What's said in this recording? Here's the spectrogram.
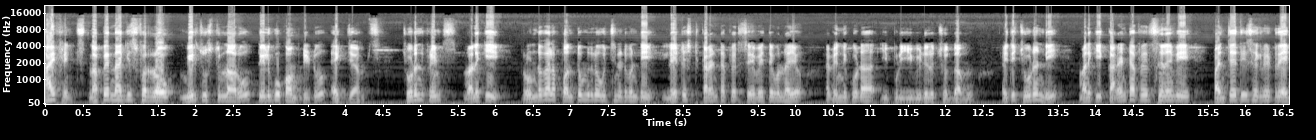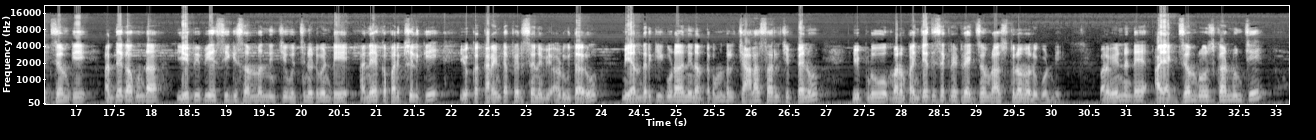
Hi friends నా పేరు నాగేశ్వరరావు మీరు చూస్తున్నారు తెలుగు కాంపిటేటివ్ ఎగ్జామ్స్. చూడండి ఫ్రెండ్స్ మనకి రెండు వేల పంతొమ్మిదిలో వచ్చినటువంటి లేటెస్ట్ కరెంట్ అఫైర్స్ ఏవైతే ఉన్నాయో అవన్నీ కూడా ఇప్పుడు ఈ వీడియోలో చూద్దాము. అయితే చూడండి మనకి కరెంట్ అఫైర్స్ అనేవి పంచాయతీ సెక్రటరీ ఎగ్జామ్కి అంతేకాకుండా ఏపీపీఎస్సికి సంబంధించి వచ్చినటువంటి అనేక పరీక్షలకి ఈ యొక్క కరెంట్ అఫైర్స్ అనేవి అడుగుతారు. మీ అందరికీ కూడా నేను అంతకుముందు చాలాసార్లు చెప్పాను. ఇప్పుడు మనం పంచాయతీ సెక్రటరీ ఎగ్జామ్ రాస్తున్నాం అనుకోండి మనం ఏంటంటే ఆ ఎగ్జామ్ రోజు కాడి నుంచి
